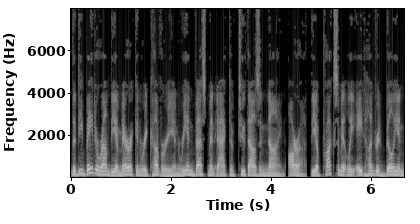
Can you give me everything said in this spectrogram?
The debate around the American Recovery and Reinvestment Act of 2009 ARRA, the approximately $800 billion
